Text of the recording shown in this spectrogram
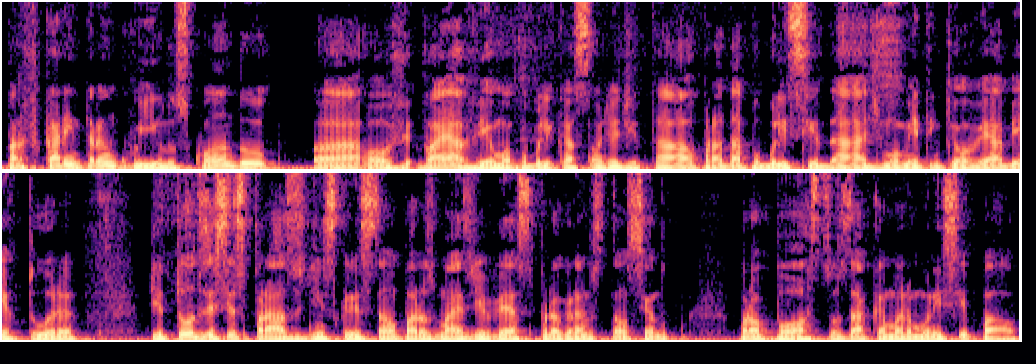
para ficarem tranquilos. Quando uh, vai haver uma publicação de edital, para dar publicidade momento em que houver a abertura de todos esses prazos de inscrição para os mais diversos programas que estão sendo propostos da Câmara Municipal.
